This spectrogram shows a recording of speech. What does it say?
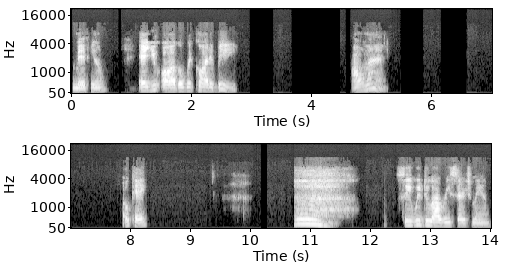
met him, and you argue with Cardi B online. Okay. See, we do our research, ma'am.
